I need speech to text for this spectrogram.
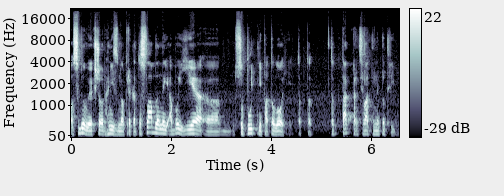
особливо якщо організм, наприклад, ослаблений або є е, супутні патології. Тобто так- так працювати не потрібно.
